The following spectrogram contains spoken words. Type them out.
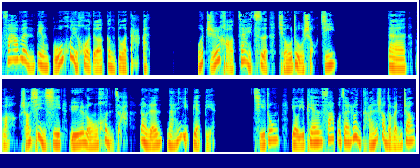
发问，并不会获得更多答案。我只好再次求助手机，但网上信息鱼龙混杂，让人难以辨别。其中有一篇发布在论坛上的文章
